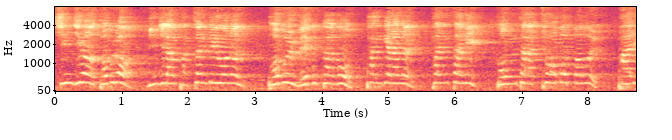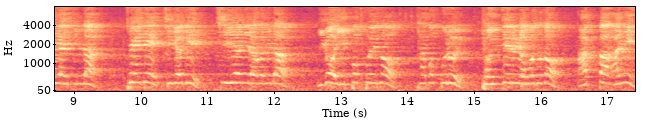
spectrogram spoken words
심지어 더불어 민주당 박찬대 의원은 법을 왜곡하고 판결하는 판사 및 검사 처벌법을 발의하였습니다. 최대 징역이 7년이라고 합니다. 이거 입법부에서 사법부를 견제를 넘어서서 압박 아니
